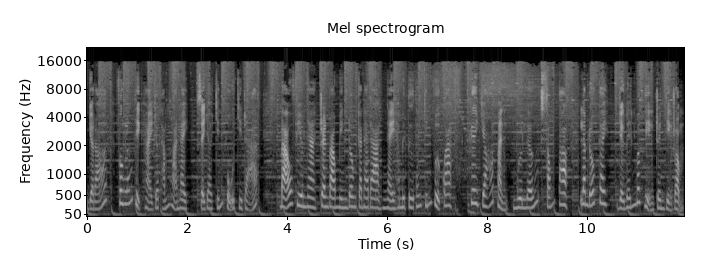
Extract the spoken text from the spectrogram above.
Do đó, phần lớn thiệt hại do thảm họa này sẽ do chính phủ chi trả. Bão Fiona tràn vào miền đông Canada ngày 24 tháng 9 vừa qua, gây gió mạnh, mưa lớn, sóng to, làm đổ cây, dẫn đến mất điện trên diện rộng.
